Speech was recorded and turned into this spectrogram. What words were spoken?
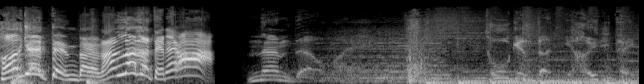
ハゲてんだよ。なんなんだてめえはなんだお前。桃源団に入りたい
